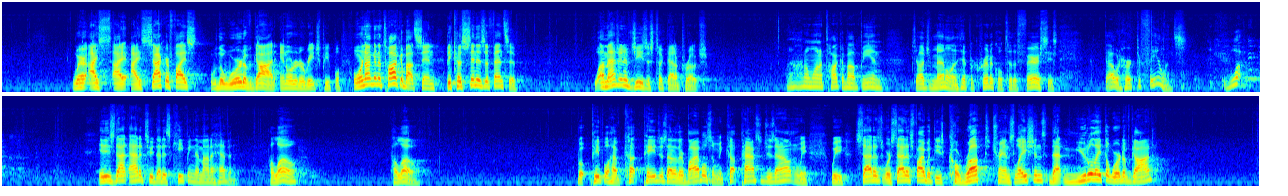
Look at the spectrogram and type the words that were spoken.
where I, I, I, sacrifice the word of God in order to reach people. we're not going to talk about sin because sin is offensive. Well, imagine if Jesus took that approach. Well, I don't want to talk about being judgmental and hypocritical to the Pharisees. That would hurt their feelings. What? It is that attitude that is keeping them out of heaven. Hello? Hello? But people have cut pages out of their Bibles and we cut passages out and we, we satis- we're satisfied with these corrupt translations that mutilate the Word of God.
